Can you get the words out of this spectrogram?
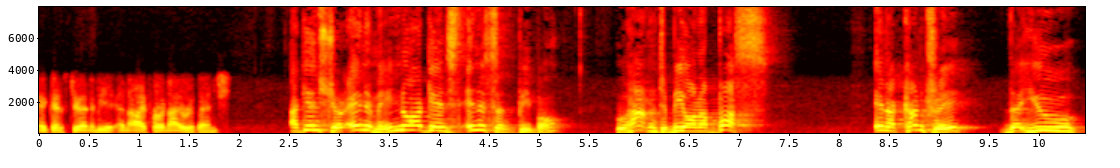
against your enemy, an eye for an eye revenge. Against your enemy, not against innocent people who happen to be on a bus in a country that you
